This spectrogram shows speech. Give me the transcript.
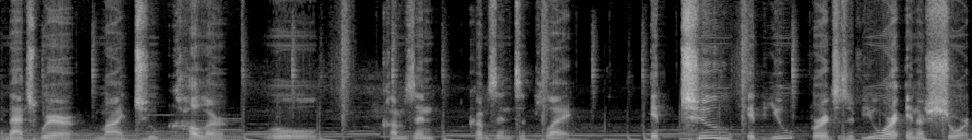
And that's where my two color rule comes in comes into play. If two, if you, for instance, if you are in a short,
